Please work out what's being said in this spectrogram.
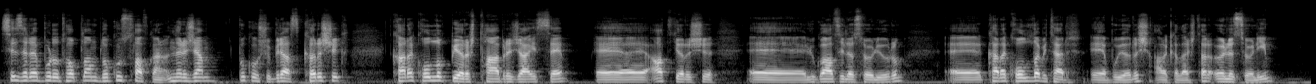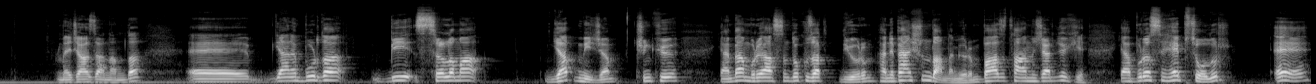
Sizlere burada toplam 9 safkan önereceğim. Bu koşu biraz karışık. Karakolluk bir yarış tabiri caizse. E, at yarışı e, lügatıyla söylüyorum. E, karakolda biter e, bu yarış arkadaşlar öyle söyleyeyim. Mecazi anlamda. E, yani burada bir sıralama yapmayacağım. Çünkü yani ben buraya aslında 9 at diyorum. Hani ben şunu da anlamıyorum. Bazı tahminciler diyor ki ya burası hepsi olur. E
